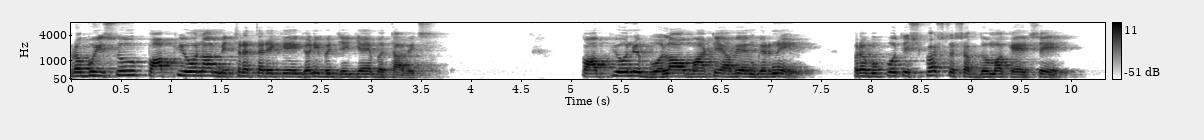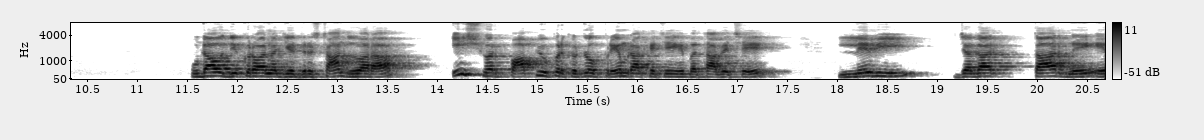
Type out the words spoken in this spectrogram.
પ્રભુ ઈસુ પાપીઓના મિત્ર તરીકે ઘણી બધી જગ્યાએ બતાવે છે. પાપીઓને બોલાવવા માટે આવે એમ કરીને પ્રભુ પોતે સ્પષ્ટ શબ્દોમાં કહે છે, ઉડાવ દીકરાના જે દૃષ્ટાંત દ્વારા ઈશ્વર પાપી ઉપર કેટલો પ્રેમ રાખે છે એ બતાવે છે. લેવી જગાતારને એ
